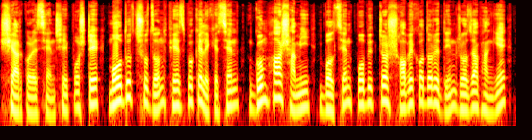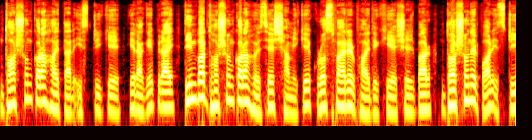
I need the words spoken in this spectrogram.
শেয়ার করেছেন। সেই পোস্টে মৌদুদ সুজন ফেসবুকে লিখেছেন, গুম হওয়া স্বামী, বলছেন, পবিত্র শবে কদরের দিন রোজা ভাঙিয়ে ধর্ষণ করা হয় তার স্ত্রীকে। এর আগে প্রায় তিনবার ধর্ষণ করা হয়েছে স্বামীকে। ক্রসফায়ারের ভয় দেখিয়ে শেষবার ধর্ষণের পর স্ত্রী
